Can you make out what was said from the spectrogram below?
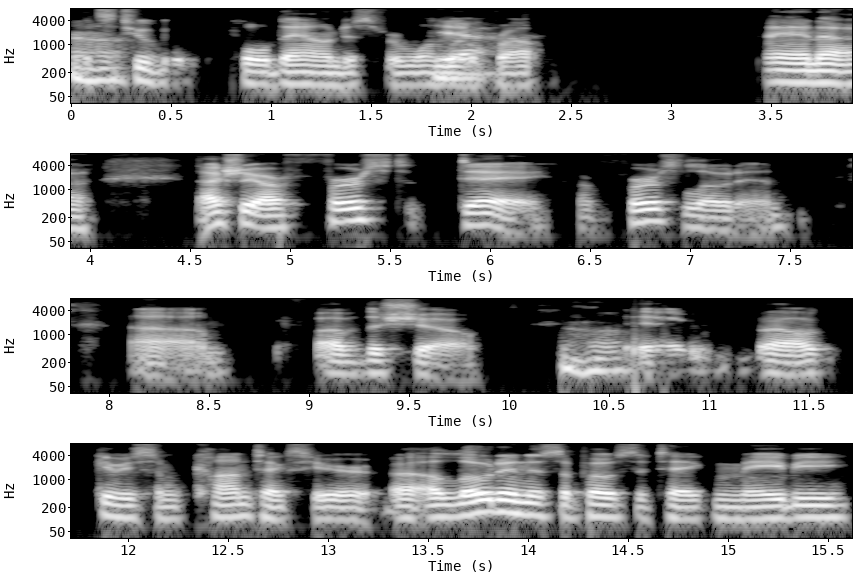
uh-huh. it's too big to pull down just for one yeah. little problem. And uh, actually, our first day, our first load in um, of the show, uh-huh. it, I'll give you some context here. Uh, a load in is supposed to take maybe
